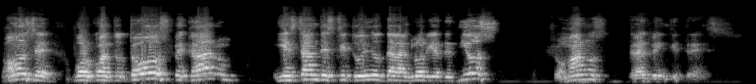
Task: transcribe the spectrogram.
Entonces, por cuanto todos pecaron y están destituidos de la gloria de Dios, Romanos 3:23.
